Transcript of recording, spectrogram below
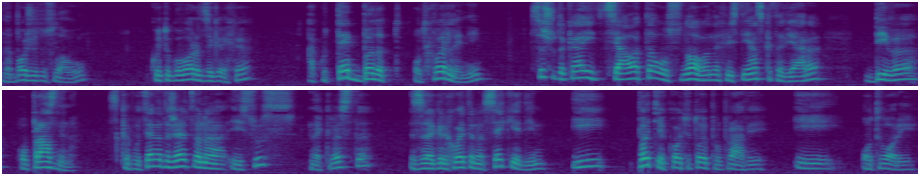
на Божието Слово, които говорят за греха, ако те бъдат отхвърлени, също така и цялата основа на християнската вяра бива опразнена. Скъпоценната жертва на Исус на кръста за греховете на всеки един и пътя, който той проправи и отвори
